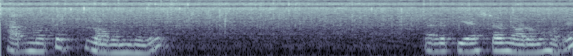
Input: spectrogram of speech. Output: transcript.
স্বাদ মতো একটু লবণ দেবো। তাহলে পেঁয়াজটাও নরম হবে।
